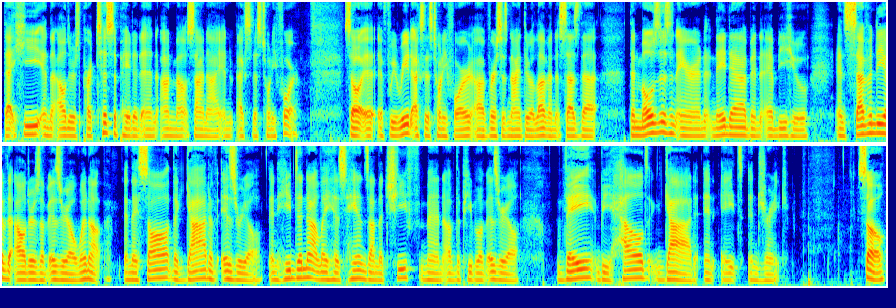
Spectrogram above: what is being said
that he and the elders participated in on Mount Sinai in Exodus 24. So if we read Exodus 24, uh, verses 9 through 11, it says that then Moses and Aaron, Nadab and Abihu, and 70 of the elders of Israel went up, and they saw the God of Israel, and he did not lay his hands on the chief men of the people of Israel they beheld God and ate and drank. So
